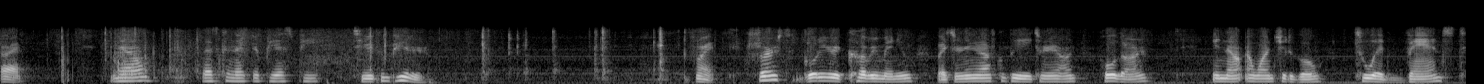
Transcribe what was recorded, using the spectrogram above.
Alright. Now, let's connect your PSP to your computer. Alright. First, go to your recovery menu by turning it off completely, turn it on, hold on. And now I want you to go to advanced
